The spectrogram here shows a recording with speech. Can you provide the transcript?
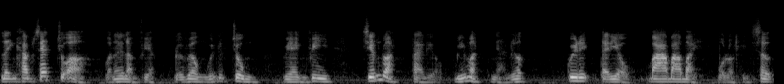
lệnh khám xét chỗ ở và nơi làm việc đối với ông Nguyễn Đức Trung về hành vi chiếm đoạt tài liệu bí mật nhà nước, quy định tại Điều 337 Bộ Luật Hình sự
